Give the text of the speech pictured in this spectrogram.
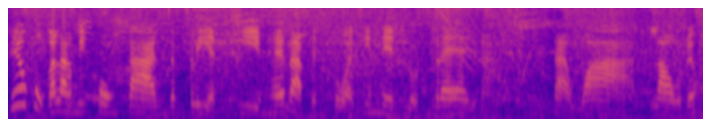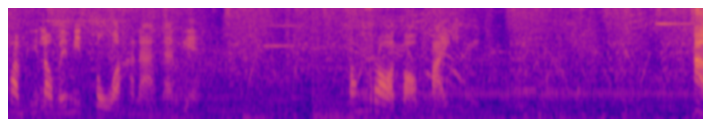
พี่กูกำลังมีโครงการจะเปลี่ยนทีมให้แบบเป็นตัวที่เน้นลดแร่อยู่นะ แต่ว่าเราด้วยความที่เราไม่มีตัวขนาดนั้นไงต้องรอต่อไป อะ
